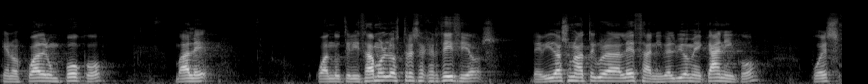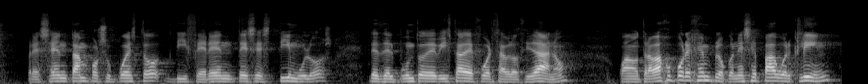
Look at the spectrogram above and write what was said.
que nos cuadre un poco, ¿vale? Cuando utilizamos los tres ejercicios, debido a su naturaleza a nivel biomecánico, pues presentan, por supuesto, diferentes estímulos desde el punto de vista de fuerza-velocidad, ¿no? Cuando trabajo, por ejemplo, con ese Power Clean,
